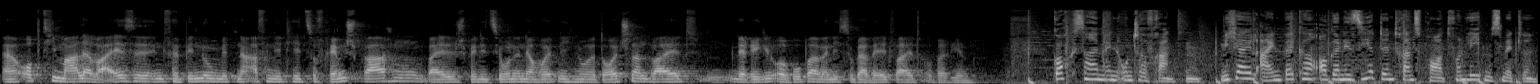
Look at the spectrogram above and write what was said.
Äh, optimalerweise in Verbindung mit einer Affinität zu Fremdsprachen, weil Speditionen ja heute nicht nur deutschlandweit, in der Regel Europa, wenn nicht sogar weltweit operieren. Gochsheim in Unterfranken. Michael Einbecker organisiert den Transport von Lebensmitteln.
